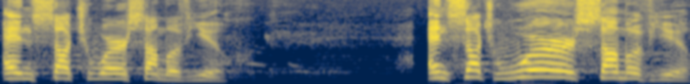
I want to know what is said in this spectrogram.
and such were some of you. And such were some of you.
